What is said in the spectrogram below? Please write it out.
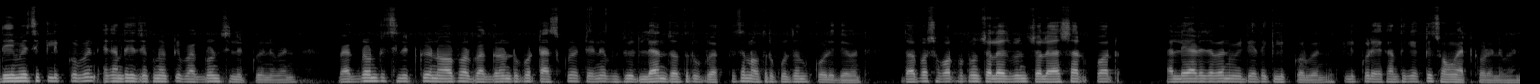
দিয়ে ইমেজে ক্লিক করবেন, এখান থেকে যে কোনো একটি ব্যাকগ্রাউন্ড সিলেক্ট করে নেবেন। ব্যাকগ্রাউন্ডটি সিলেক্ট করে নেওয়ার পর ব্যাকগ্রাউন্ডের উপর টাচ করে টেনে ভিডিওর ল্যান্ড যতটুকু রাখতে চান অতটুকু পর্যন্ত করে দেবেন। তারপর সবার প্রথম চলে আসবেন, চলে আসার পর লেয়ারে যাবেন মিডিয়াতে ক্লিক করবেন। ক্লিক করে এখান থেকে একটি সং অ্যাড করে নেবেন।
